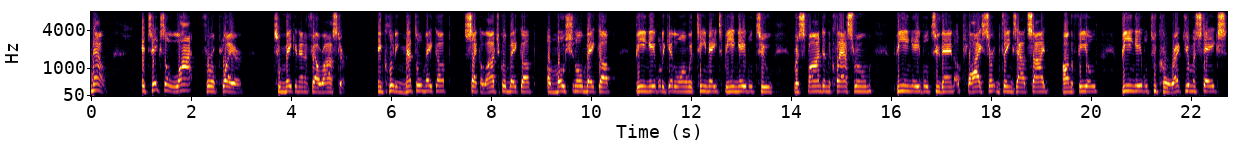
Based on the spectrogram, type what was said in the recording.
Now, it takes a lot for a player to make an NFL roster, including mental makeup, psychological makeup, emotional makeup, being able to get along with teammates, being able to respond in the classroom, being able to then apply certain things outside on the field, being able to correct your mistakes,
